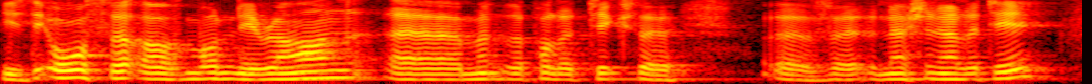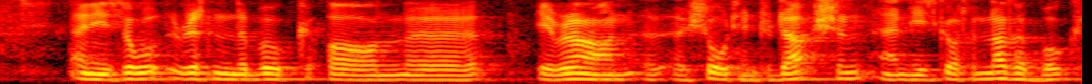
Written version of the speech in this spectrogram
He's the author of Modern Iran, um, The Politics of, of uh, Nationality, and he's written a book on uh, Iran, a, a short introduction, and he's got another book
